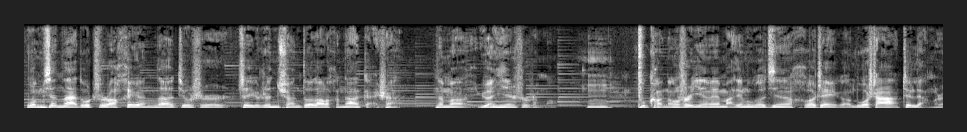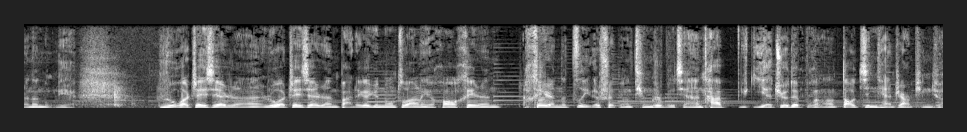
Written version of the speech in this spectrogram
我们现在都知道黑人的就是这个人权得到了很大的改善，那么原因是什么？嗯不可能是因为马丁路德金和这个罗莎这两个人的努力。如果这些人，如果这些人把这个运动做完了以后，黑人黑人的自己的水平停滞不前，他也绝对不可能到今天这样平权。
